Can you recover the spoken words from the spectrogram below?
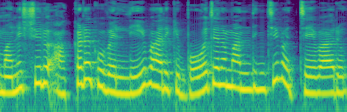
మనుష్యులు అక్కడకు వెళ్ళి వారికి భోజనం అందించి వచ్చేవారు.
